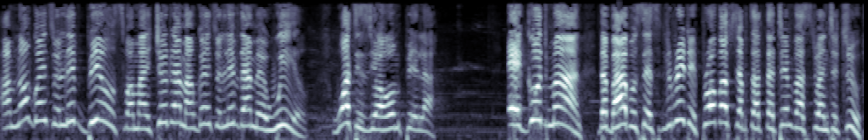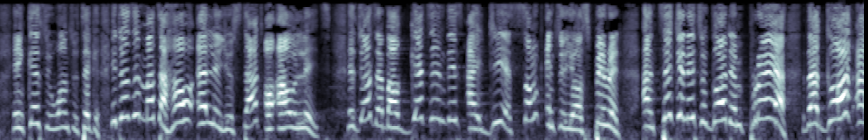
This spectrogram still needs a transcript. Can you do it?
I'm not going to leave bills for my children. I'm going to leave them a will. What is your own pillar? A good man, the Bible says, read it, Proverbs chapter 13 verse 22, in case you want to take it. It doesn't matter how early you start or how late. It's just about getting this idea sunk into your spirit and taking it to God in prayer that God, I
